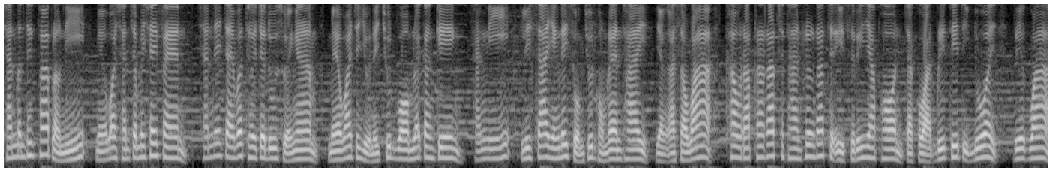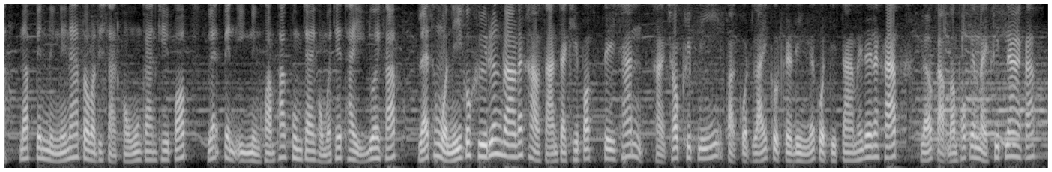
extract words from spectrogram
ฉันบันทึกภาพเหล่านี้ แม้ว่าฉันจะไม่ใช่แฟน ฉันแน่ใจว่าเธอจะดูสวยงาม แม้ว่าจะอยู่ในชุดวอร์มและกางเกง ทั้งนี้ลิซ่ายังได้สวมชุดของแบรนด์ไทย อย่างอาซาว่าเข้ารับพระราชทานเครื่องราชอิสริยาภรณ์จากกวาดบริติชอีกด้วย เรียกว่านับเป็นหนึ่งในหน้าประวัติศาสตร์ของวงการเคป๊อปและเป็นอีกหนึ่งความภาคภูมิใจของประเทศไทยอีกด้วยครับ และทั้งหมดนี้ก็คือเรื่องราวและข่าวสารจาก K-POP Station หากชอบคลิปนี้ ฝากกดไลค์ กดกระดิ่ง และกดติดตามให้ด้วยนะครับ แล้วกลับมาพบกันใหม่คลิปหน้าครับ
